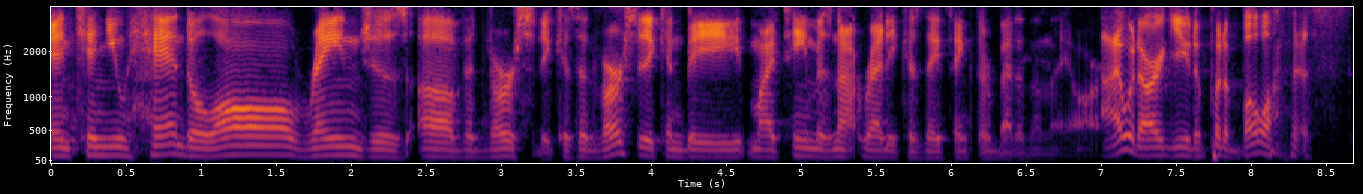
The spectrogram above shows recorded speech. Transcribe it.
And can you handle all ranges of adversity? Because adversity can be my team is not ready because they think they're better than they are. I would argue to put a bow on this,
